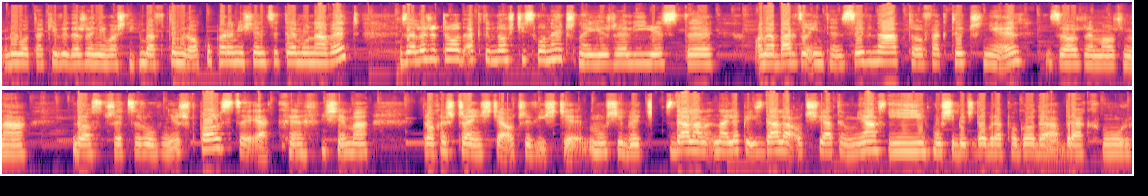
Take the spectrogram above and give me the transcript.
Było takie wydarzenie właśnie chyba w tym roku, parę miesięcy temu nawet. Zależy to od aktywności słonecznej. Jeżeli jest ona bardzo intensywna, to faktycznie zorze można dostrzec również w Polsce, jak się ma trochę szczęścia oczywiście. Musi być z dala, najlepiej z dala od świateł miast i musi być dobra pogoda, brak chmur.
